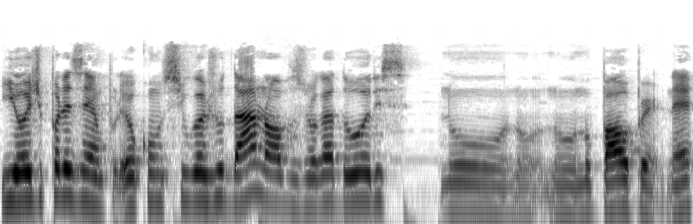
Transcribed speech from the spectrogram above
e hoje, por exemplo, eu consigo ajudar novos jogadores, no, no, no, Pauper, né?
